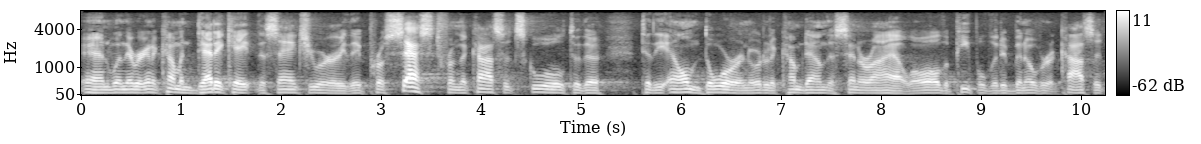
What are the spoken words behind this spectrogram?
And when they were going to come and dedicate the sanctuary, they processed from the Cossett School to the to the elm door in order to come down the center aisle, all the people that had been over at Cossett.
